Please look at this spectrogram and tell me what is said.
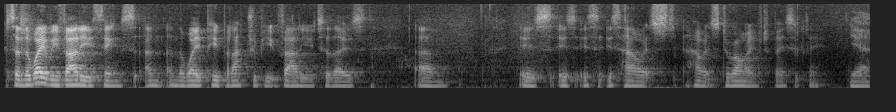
So the way we value things and, and the way people attribute value to those um, is, is, is, is how it's how it's derived basically. Yeah.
